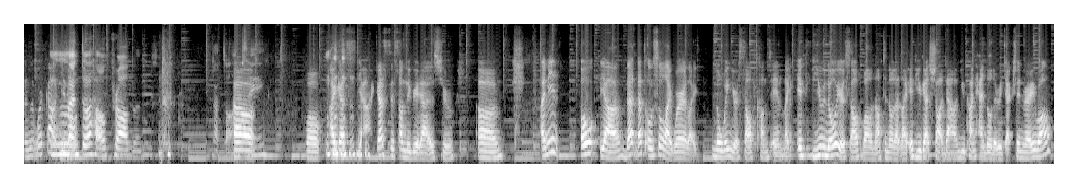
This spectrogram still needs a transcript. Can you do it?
doesn't work out you know Mental health problems. That's all I'm Uh, saying. Well, I guess yeah, I guess to some degree that is true. Um, I mean, oh yeah, that that's also like where like knowing yourself comes in. Like if you know yourself well enough to know that like if you get shot down, you can't handle the rejection very well,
